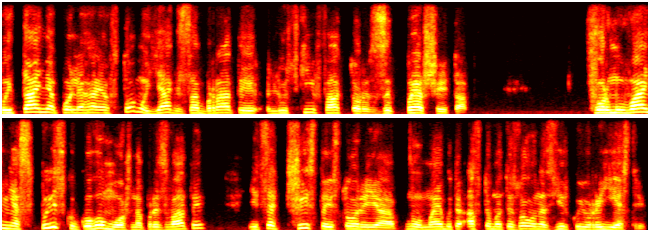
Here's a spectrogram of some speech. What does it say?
питання полягає в тому, як забрати людський фактор з перший етап формування списку, кого можна призвати, і це чиста історія, ну, має бути автоматизована згіркою реєстрів.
